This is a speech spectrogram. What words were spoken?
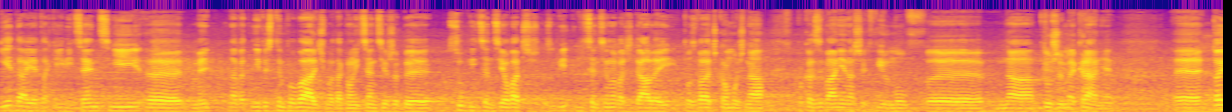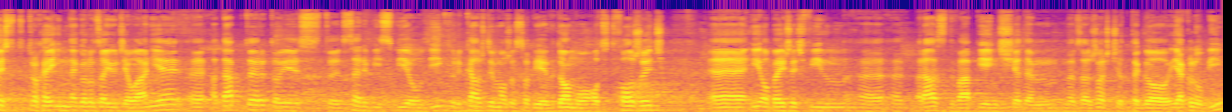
nie daje takiej licencji. E, My nawet nie występowaliśmy o taką licencję, żeby sublicencjować, licencjonować dalej i pozwalać komuś na pokazywanie naszych filmów e, na dużym ekranie. To jest trochę innego rodzaju działanie. Adapter to jest serwis VOD, który każdy może sobie w domu odtworzyć i obejrzeć film raz, dwa, pięć, siedem, w zależności od tego, jak lubi.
